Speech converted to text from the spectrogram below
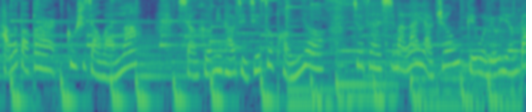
好了，宝贝儿，故事讲完啦。想和蜜桃姐姐做朋友，就在喜马拉雅中给我留言吧。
